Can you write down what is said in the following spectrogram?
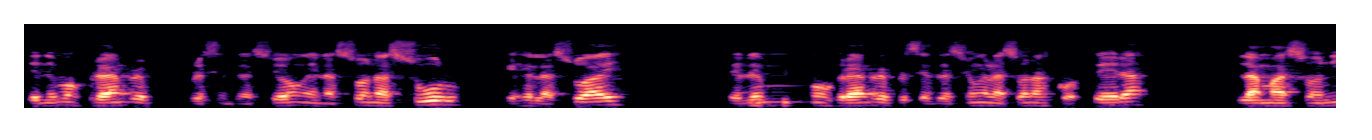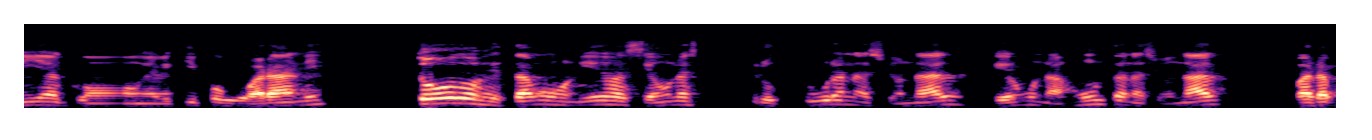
tenemos gran representación en la zona sur, que es el Azuay, tenemos gran representación en las zonas costeras, la Amazonía con el equipo Guarani. Todos estamos unidos hacia una estructura nacional, que es una junta nacional, para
